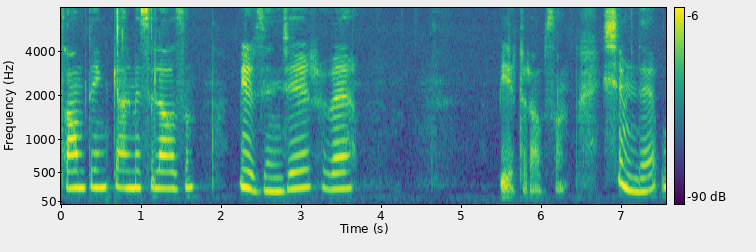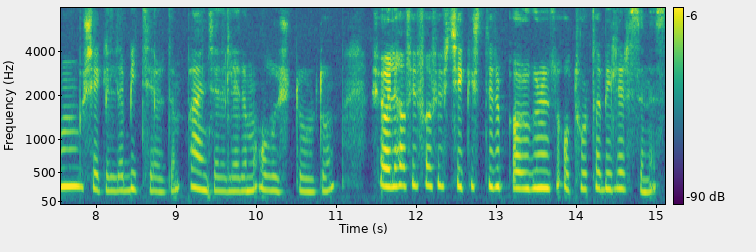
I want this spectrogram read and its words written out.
tam denk gelmesi lazım. Bir zincir ve bir trabzan. Şimdi bunu bu şekilde bitirdim. Pencerelerimi oluşturdum. Şöyle hafif hafif çekiştirip örgünüzü oturtabilirsiniz.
